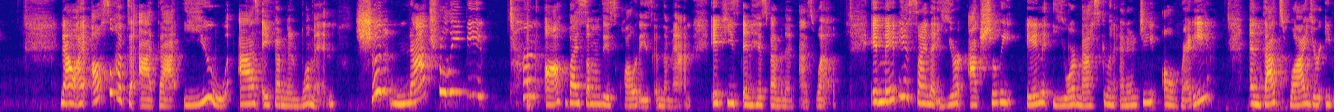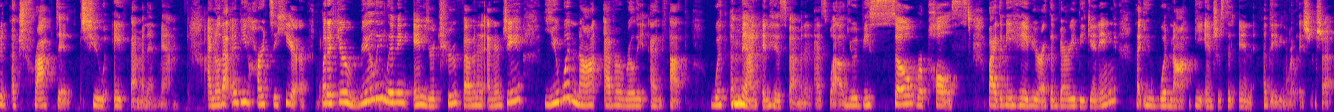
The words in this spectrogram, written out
Now, I also have to add that you, as a feminine woman, should naturally be turned off by some of these qualities in the man if he's in his feminine as well. It may be a sign that you're actually in your masculine energy already. And that's why you're even attracted to a feminine man. I know that may be hard to hear, but if you're really living in your true feminine energy, you would not ever really end up with a man in his feminine as well. You would be so repulsed by the behavior at the very beginning that you would not be interested in a dating relationship.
